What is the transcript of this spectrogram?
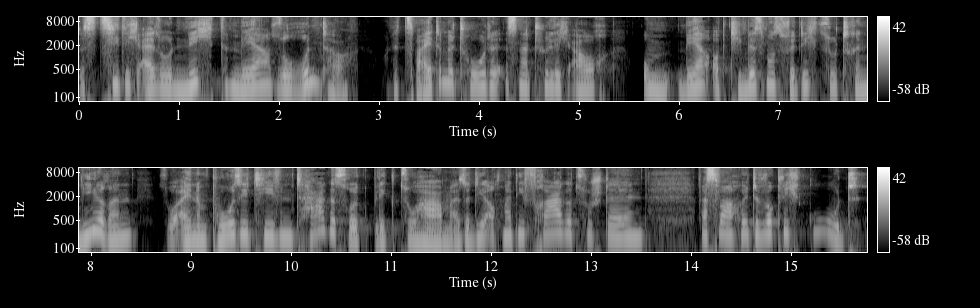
das zieht dich also nicht mehr so runter. Und eine zweite Methode ist natürlich auch, um mehr Optimismus für dich zu trainieren, so einen positiven Tagesrückblick zu haben. Also dir auch mal die Frage zu stellen, was war heute wirklich gut?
